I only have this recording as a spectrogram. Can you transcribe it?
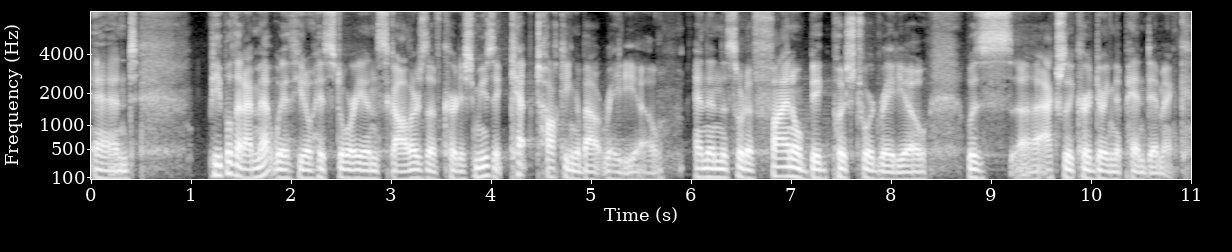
and people that I met with, you know, historians, scholars of Kurdish music, kept talking about radio and then the sort of final big push toward radio was uh, actually occurred during the pandemic.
